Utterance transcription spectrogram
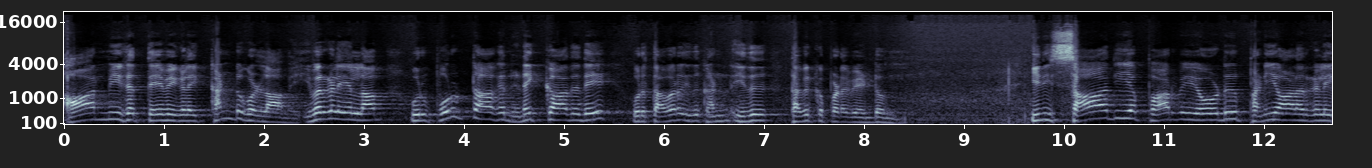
ஆன்மீக தேவைகளை கண்டுகொள்ளாமை. இவர்களையெல்லாம் ஒரு பொருட்டாக நினைக்காததே ஒரு தவறு. இது கண் இது தவிர்க்கப்பட வேண்டும். இனி சாதிய பார்வையோடு பணியாளர்களை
